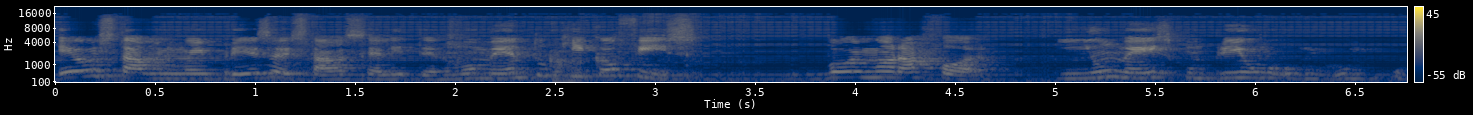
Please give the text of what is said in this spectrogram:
Eu estava numa empresa, eu estava CLT no momento, o que, que eu fiz? Vou morar fora. Em um mês, cumpri o, o- o-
